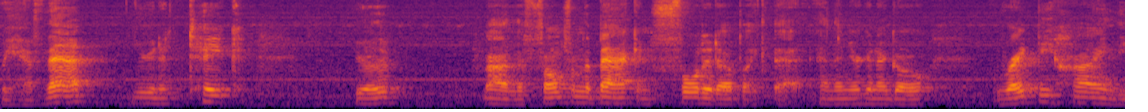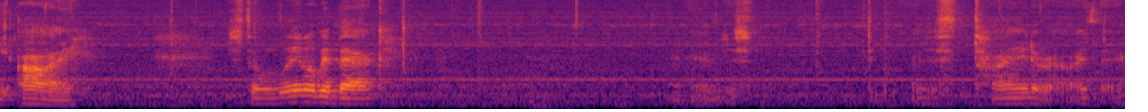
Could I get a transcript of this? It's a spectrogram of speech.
we have that. You're gonna take your other uh, the foam from the back and fold it up like that. And then you're gonna go right behind the eye, just a little bit back, and just tie around right there.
